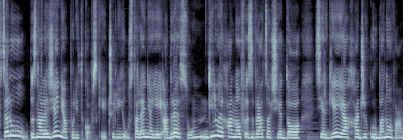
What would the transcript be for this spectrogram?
W celu znalezienia Politkowskiej, czyli ustalenia jej adresu, Dilmechanow zwraca się do Siergieja Hadży Kurbanowa,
